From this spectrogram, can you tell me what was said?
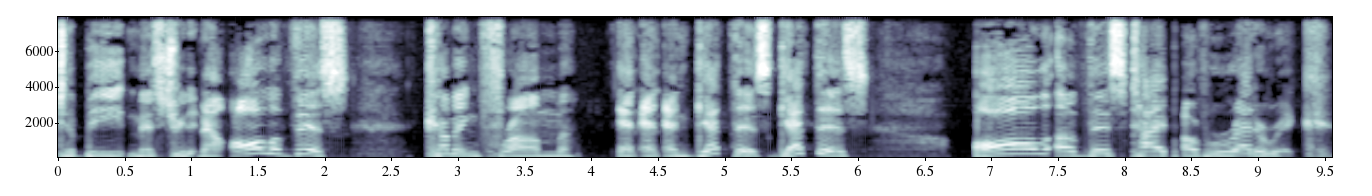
to be mistreated. Now, all of this coming from, and, and, and get this, get this, all of this type of rhetoric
